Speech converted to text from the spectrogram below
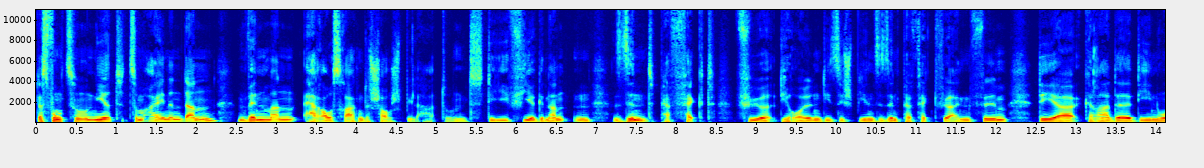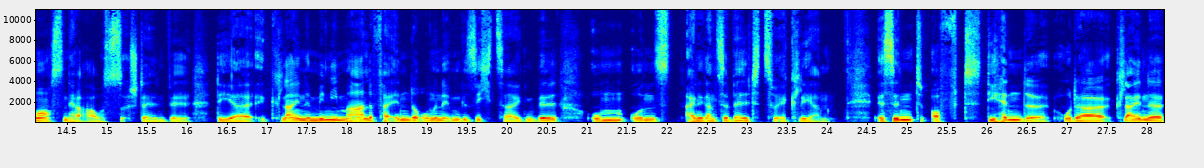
Das funktioniert zum einen dann, wenn man herausragende Schauspieler hat. Und die vier genannten sind perfekt für die Rollen, die sie spielen. Sie sind perfekt für einen Film, der gerade die Nuancen herausstellen will, der kleine minimale Veränderungen im Gesicht zeigen will, um uns eine ganze Welt zu erklären. Es sind oft die Hände oder kleine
